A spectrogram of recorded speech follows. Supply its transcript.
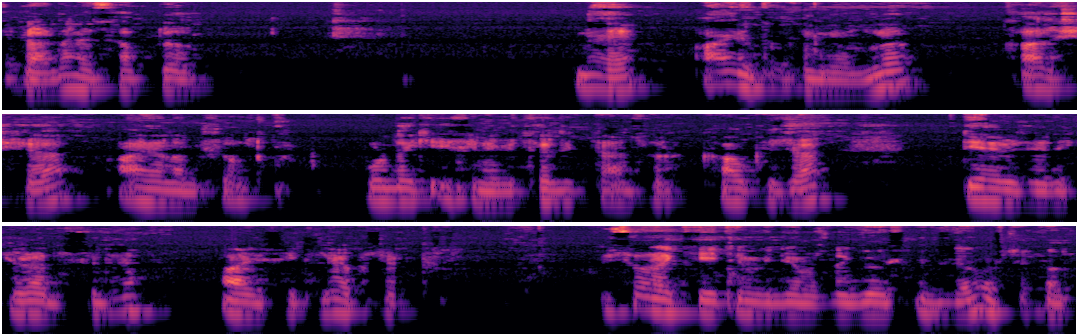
tekrardan hesaplıyorum. Ve aynı takım yolunu karşıya aynalamış olduk. Buradaki işini bitirdikten sonra kalkacak. Diğer yüzeydeki radyüsü de aynı şekilde yapacaktır. Bir sonraki eğitim videomuzda görüşmek üzere. Hoşçakalın.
